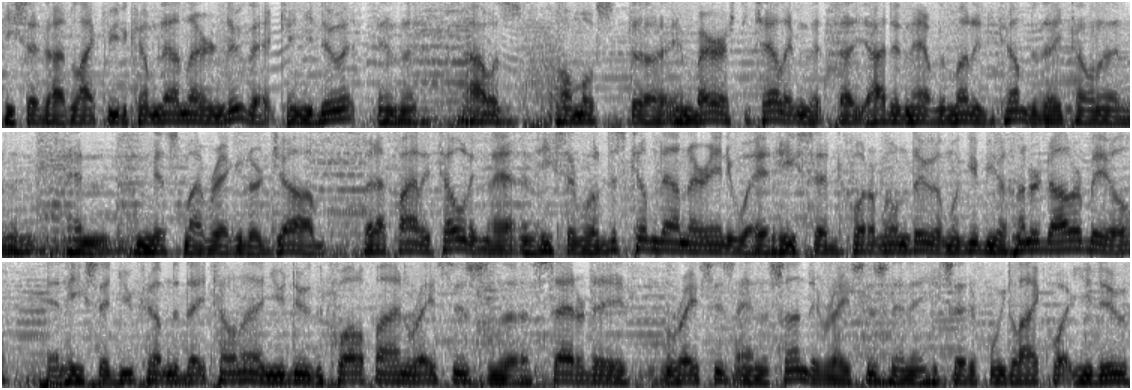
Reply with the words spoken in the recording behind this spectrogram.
He said, "I'd like for you to come down there and do that. Can you do it?" And uh, I was almost uh, embarrassed to tell him that uh, I didn't have the money to come to Daytona and and miss my regular job. But I finally told him that, and he said, "Well, just come down there anyway." And he said, "What I'm going to do, I'm going to give you a hundred dollar bill." And he said, "You come to Daytona and you do the qualifying races." The Saturday races and the Sunday races. And he said, if we like what you do,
